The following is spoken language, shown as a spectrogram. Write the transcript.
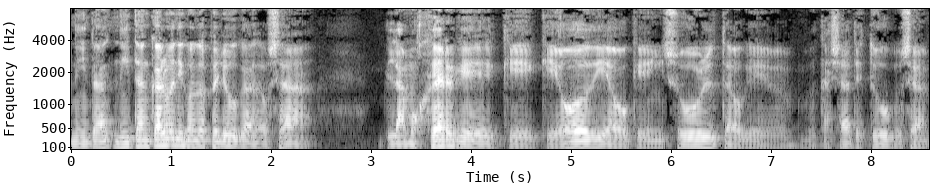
ni, tan, ni tan calvo ni con dos pelucas, o sea, la mujer que, que, que odia o que insulta o que callate tú, o sea,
